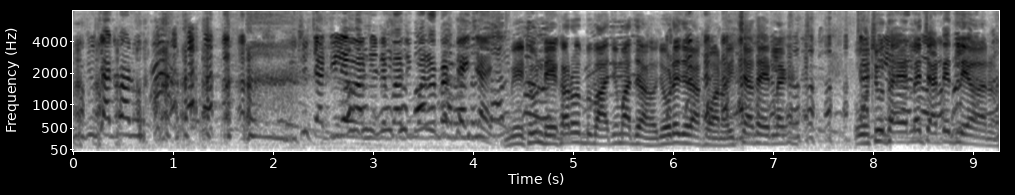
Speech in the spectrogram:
બીજું ચાટવાનું. બીજું ચાટી લેવાનું એટલે પાછી બરાબર થઈ જાય. મીઠું દેખાડો બાજુમાં જ રાખો જોડે જ રાખવાનો. ઈચ્છા થાય એટલે ઓછું થાય એટલે ચાટી જ લેવાનું.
